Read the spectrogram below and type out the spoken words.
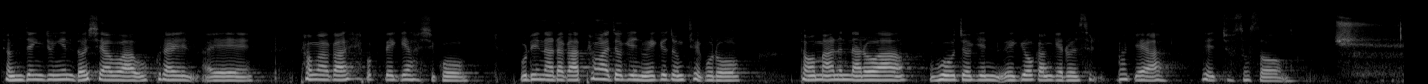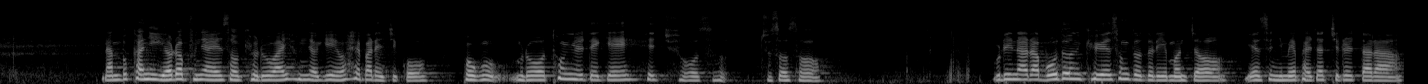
전쟁 중인 러시아와 우크라이나의 평화가 회복되게 하시고 우리나라가 평화적인 외교 정책으로 더 많은 나라와 우호적인 외교 관계를 수립하게 해 주소서. 남북한이 여러 분야에서 교류와 협력이 활발해지고 복음으로 통일되게 해 주소서. 주소서. 우리나라 모든 교회 성도들이 먼저 예수님의 발자취를 따라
